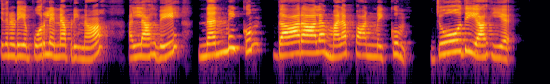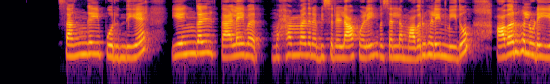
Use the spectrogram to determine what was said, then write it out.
இதனுடைய பொருள் என்ன அப்படின்னா அல்லாஹுவே நன்மைக்கும் தாராள மனப்பான்மைக்கும் ஜோதியாகிய சங்கை பொருந்திய எங்கள் தலைவர் முஹம்மது நபி சொல்லாஹ் அலைஹி வசல்லம் அவர்களின் மீதும் அவர்களுடைய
